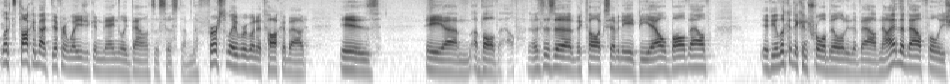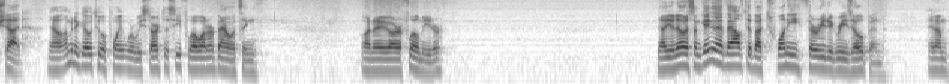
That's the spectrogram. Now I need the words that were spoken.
let's talk about different ways you can manually balance a system. The first way we're going to talk about is a, um, a ball valve. Now, this is a Victaulic 78BL ball valve. If you look at the controllability of the valve, now I have the valve fully shut. Now I'm going to go to a point where we start to see flow on our balancing, on our flow meter. Now you'll notice I'm getting that valve to about 20, 30 degrees open, and I'm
